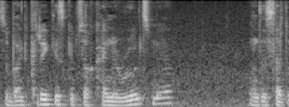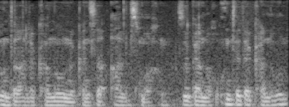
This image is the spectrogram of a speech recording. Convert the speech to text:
sobald Krieg ist, gibt es auch keine Rules mehr. Und das ist halt unter aller Kanone, du kannst ja alles machen. Sogar noch unter der Kanone.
